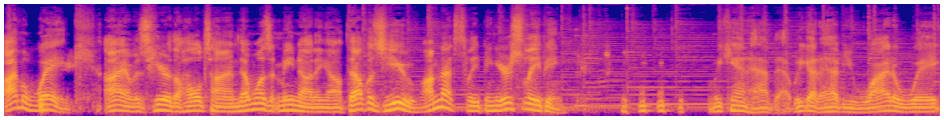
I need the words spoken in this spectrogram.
I'm awake. I was here the whole time. That wasn't me nodding off. That was you. I'm not sleeping. You're sleeping. we can't have that. We got to have you wide awake,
